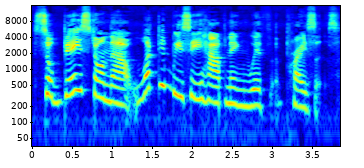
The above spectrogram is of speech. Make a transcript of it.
So, based on that, what did we see happening with prices?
